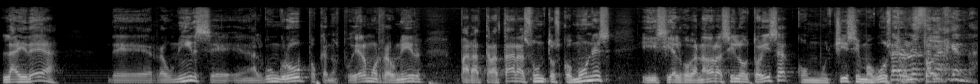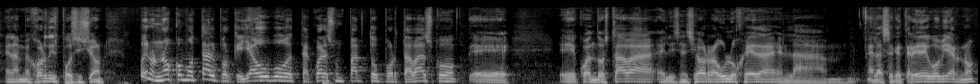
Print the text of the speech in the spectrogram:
la idea de reunirse en algún grupo, que nos pudiéramos reunir para tratar asuntos comunes y si el gobernador así lo autoriza, con muchísimo gusto Pero no está en, la agenda. en la mejor disposición. Bueno, no como tal, porque ya hubo, ¿te acuerdas? Un pacto por Tabasco eh, eh, cuando estaba el licenciado Raúl Ojeda en la, en la Secretaría de Gobierno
